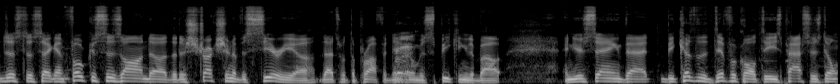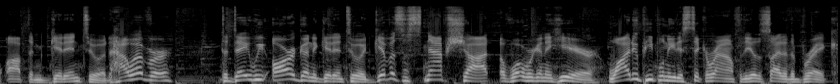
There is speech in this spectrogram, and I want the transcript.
just a second. Focuses on uh, the destruction of Assyria. That's what the prophet Nahum right. is speaking about. And you're saying that because of the difficulties, pastors don't often get into it. However, Today we are going to get into it. Give us a snapshot of what we're going to hear. Why do people need to stick around for the other side of the break?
